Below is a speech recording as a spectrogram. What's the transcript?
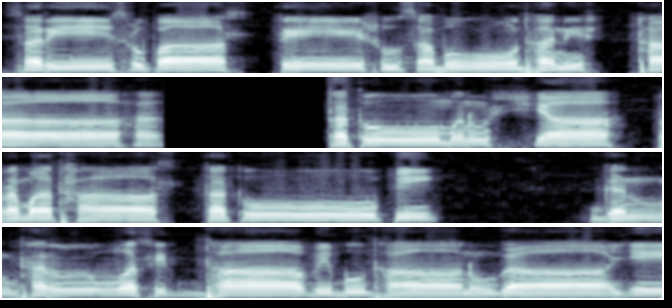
सरीसृपास्तेषु सबोधनिष्ठाः ततो मनुष्याः प्रमथास्ततोऽपि गन्धर्वसिद्धा विबुधानुगाये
